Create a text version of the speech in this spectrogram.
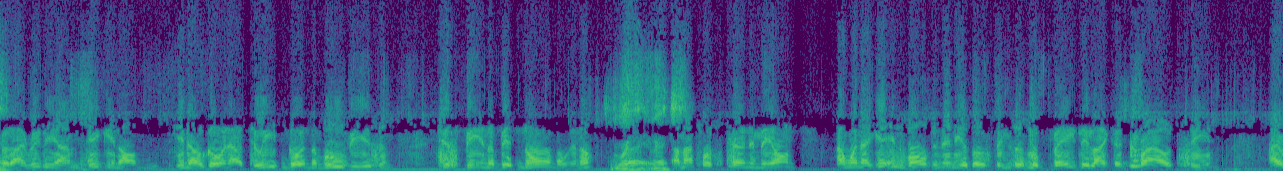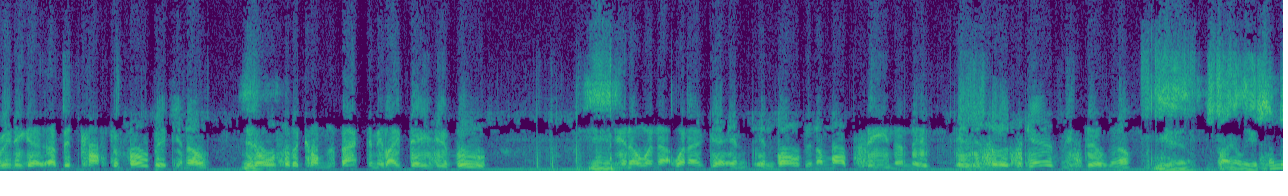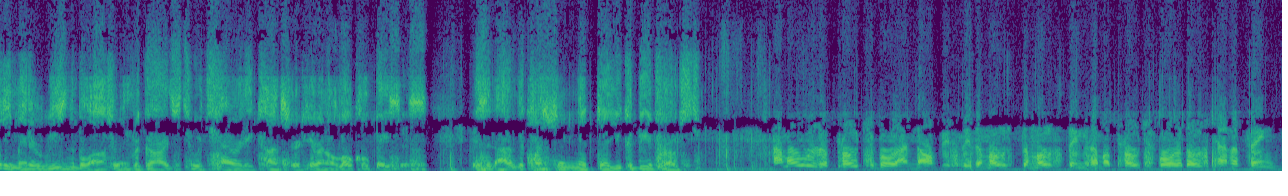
But I really am digging on, you know, going out to eat and going to movies and just being a bit normal, you know? Right, right. And that's what's turning me on. And when I get involved in any of those things that look vaguely like a crowd scene, I really get a bit claustrophobic, you know? It all sort of comes back to me like deja vu. You know, when I, when I get in, involved in a mob scene, and it, it, it sort of scares me still, you know? Yeah. Finally, if somebody made a reasonable offer in regards to a charity concert here on a local basis, is it out of the question that uh, you could be approached? I'm always approachable, and obviously the most the most things I'm approached for are those kind of things.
